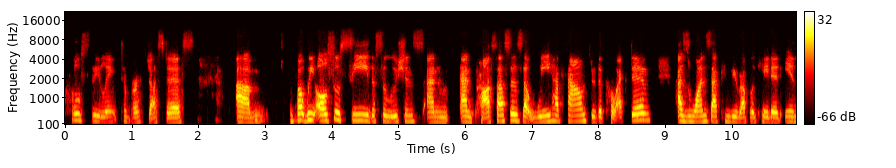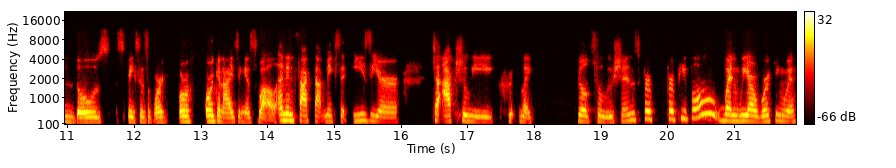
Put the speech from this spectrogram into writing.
closely linked to birth justice um, but we also see the solutions and and processes that we have found through the collective as ones that can be replicated in those spaces of or, or organizing as well. And in fact that makes it easier to actually like build solutions for for people when we are working with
